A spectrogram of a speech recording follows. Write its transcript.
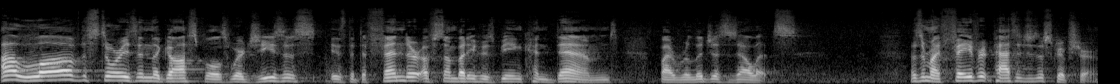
I love the stories in the Gospels where Jesus is the defender of somebody who's being condemned by religious zealots. Those are my favorite passages of Scripture.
